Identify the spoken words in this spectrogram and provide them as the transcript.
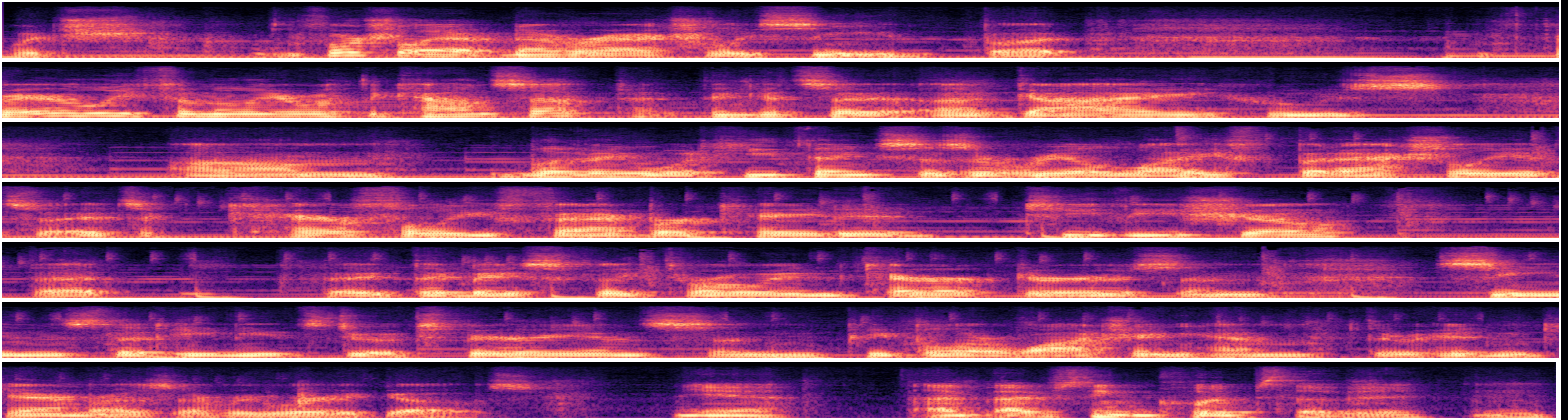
which unfortunately I've never actually seen, but I'm fairly familiar with the concept. I think it's a, a guy who's um, living what he thinks is a real life, but actually it's it's a carefully fabricated TV show that they, they basically throw in characters and scenes that he needs to experience, and people are watching him through hidden cameras everywhere he goes. Yeah, I've, I've seen clips of it. And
